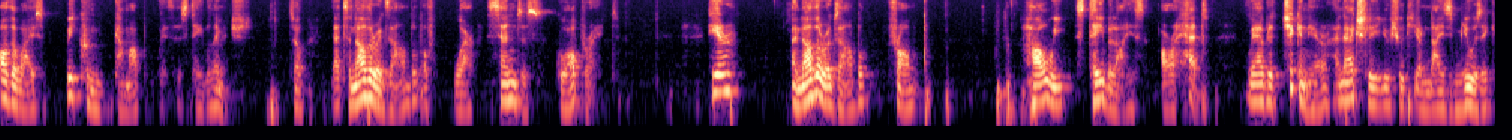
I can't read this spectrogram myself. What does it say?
Otherwise, we couldn't come up with a stable image. So that's another example of where senses cooperate. Here, another example from how we stabilize our head. We have a chicken here, and actually you should hear nice music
